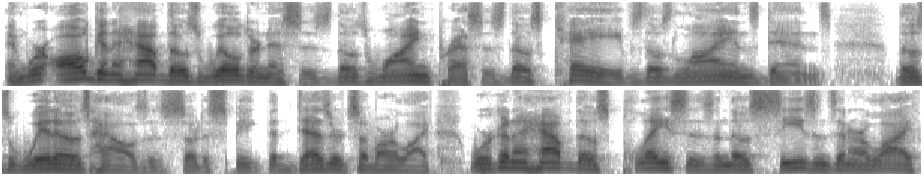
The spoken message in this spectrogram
And we're all going to have those wildernesses, those wine presses, those caves, those lions' dens those widows' houses, so to speak, the deserts of our life. We're going to have those places and those seasons in our life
